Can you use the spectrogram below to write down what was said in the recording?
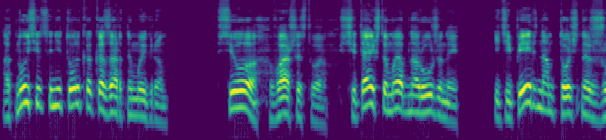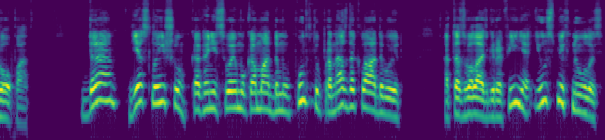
относится не только к азартным играм. Все, вашество, считай, что мы обнаружены, и теперь нам точно жопа. «Да, я слышу, как они своему командному пункту про нас докладывают», отозвалась графиня и усмехнулась,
